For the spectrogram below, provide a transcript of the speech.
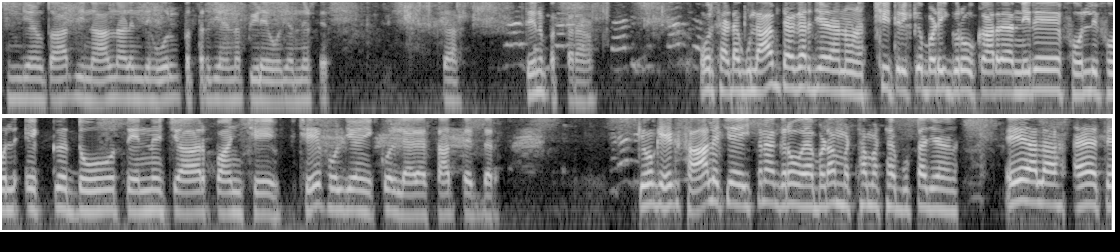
जे उतार दी नाल नाल इन होर भी पत्थर जेड़े ना पीले हो जाते फिर। चल, तीन पत्थर हाँ। ਔਰ ਸਾਡਾ ਗੁਲਾਬ ਟੈਗਰ ਜਿਹੜਾ ਨਾ ਹੁਣ ਅੱਛੀ ਤਰੀਕੇ ਬੜੀ ਗਰੋ ਕਰ ਰਿਹਾ ਨਿਰੇ ਫੁੱਲ ਹੀ ਫੁੱਲ 1 2 3 4 5 6 6 ਫੁੱਲ ਜਿਹੜੇ ਇੱਕੋ ਲੈ ਰਿਹਾ 7 ਇੱਧਰ ਕਿਉਂਕਿ ਇੱਕ ਸਾਲ ਵਿੱਚ ਇਹ ਇਤਨਾ ਗਰੋ ਹੋਇਆ ਬੜਾ ਮੱਠਾ ਮੱਠਾ ਬੂਟਾ ਜਿਹੜਾ ਨਾ ਇਹ ਵਾਲਾ ਇਹ ਤੇ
